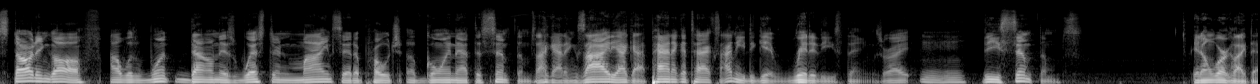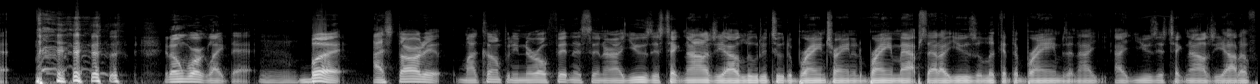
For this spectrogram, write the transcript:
starting off, I was went down this Western mindset approach of going at the symptoms. I got anxiety, I got panic attacks. I need to get rid of these things, right? Mm-hmm. These symptoms. It don't work like that. it don't work like that. But I started my company, Neuro Fitness Center. I use this technology I alluded to, the brain training, the brain maps that I use to look at the brains, and I I use this technology out of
